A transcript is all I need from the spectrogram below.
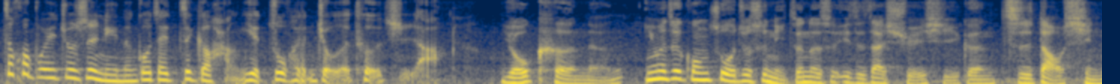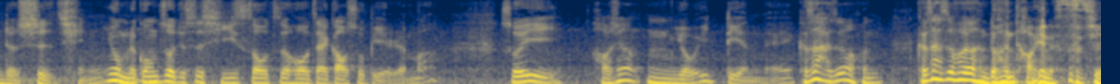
这会不会就是你能够在这个行业做很久的特质啊？有可能，因为这个工作就是你真的是一直在学习跟知道新的事情，因为我们的工作就是吸收之后再告诉别人嘛，所以。好像嗯有一点呢，可是还是有很，可是还是会有很多很讨厌的事情，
